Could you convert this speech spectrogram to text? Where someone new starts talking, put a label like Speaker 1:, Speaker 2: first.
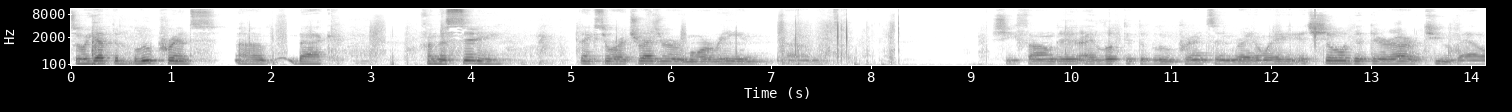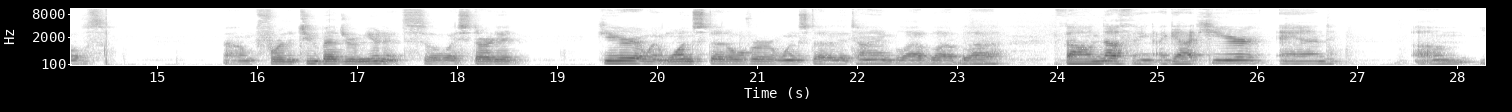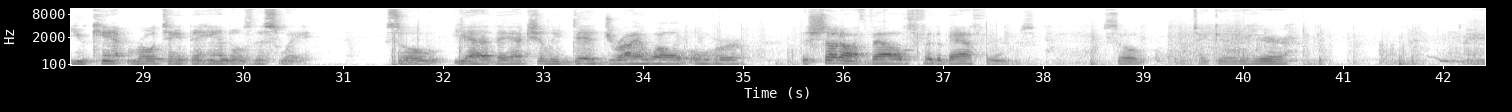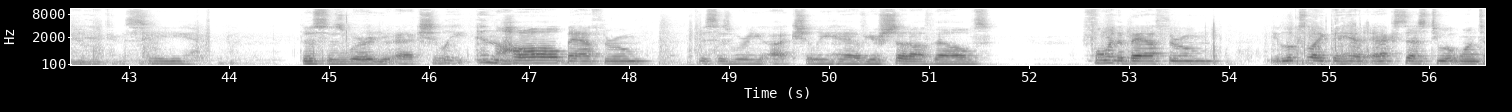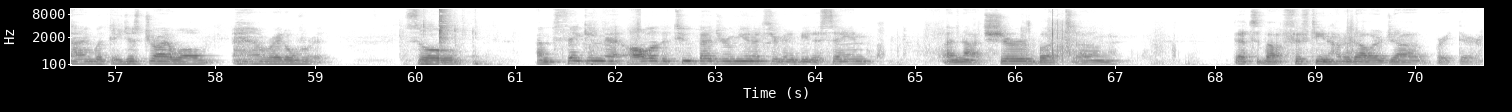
Speaker 1: So we got the blueprints uh, back from the city, thanks to our treasurer, Maureen. Um, she found it. I looked at the blueprints and right away it showed that there are two valves um, for the two bedroom units. So I started here. I went one stud over, one stud at a time, blah, blah, blah. Found nothing. I got here and um, you can't rotate the handles this way. So yeah, they actually did drywall over the shutoff valves for the bathrooms. So take it over here and you can see this is where you actually, in the hall bathroom, this is where you actually have your shutoff valves for the bathroom it looks like they had access to it one time, but they just drywalled right over it. So I'm thinking that all of the two bedroom units are going to be the same. I'm not sure, but um, that's about $1,500 job right there.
